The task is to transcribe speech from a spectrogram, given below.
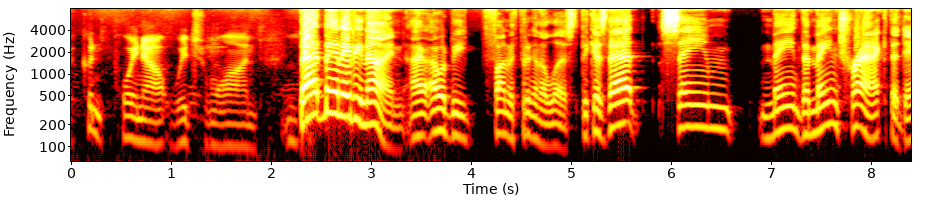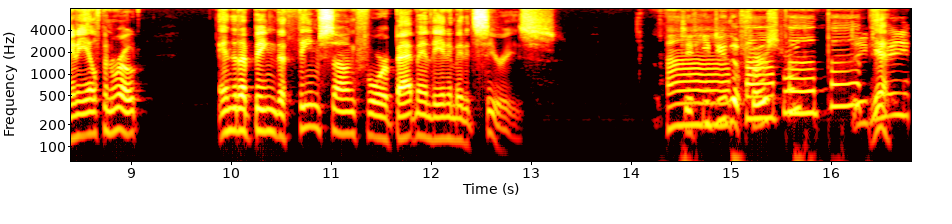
I couldn't point out which one. Batman 89, I, I would be fine with putting on the list because that same main, the main track that Danny Elfman wrote ended up being the theme song for Batman the Animated Series. Did he do the first one? Did he do Yeah.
